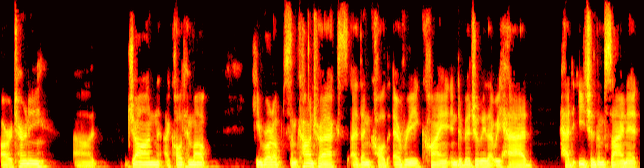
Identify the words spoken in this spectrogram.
our attorney, uh, John. I called him up. He wrote up some contracts. I then called every client individually that we had, had each of them sign it,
